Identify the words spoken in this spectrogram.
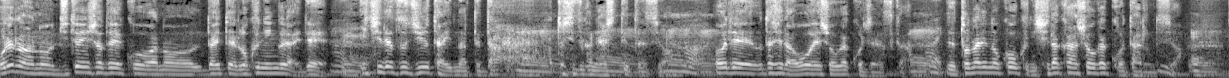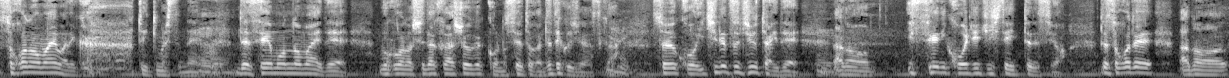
俺らあの自転車でこうあの大体6人ぐらいで一列渋滞になってダーッと静かに走っていったんですよ。それで私ら大江小学校じゃないですか。で隣の校区に白川小学校ってあるんですよ。そこの前までガーッと行きましてね。で正門の前で向こうの白川小学校の生徒が出てくるじゃないですか。それをこう一列渋滞であの一斉に攻撃していってですよ。でそこであの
